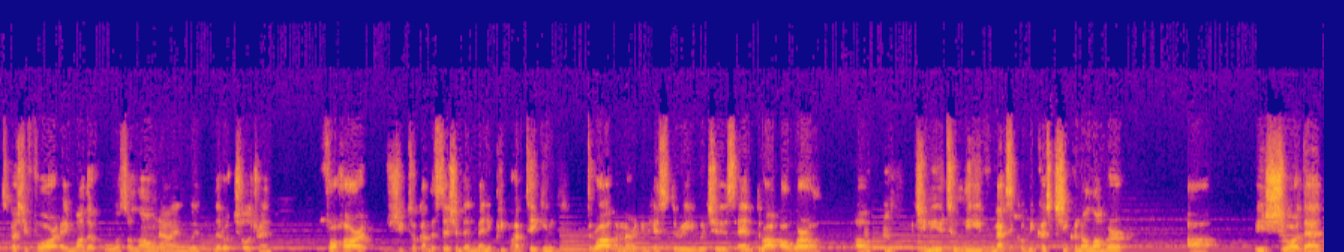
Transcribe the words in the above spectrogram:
especially for a mother who was alone now and with little children. For her, she took on decision that many people have taken throughout American history, which is and throughout our world, of mm-hmm. she needed to leave Mexico because she could no longer uh, ensure that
